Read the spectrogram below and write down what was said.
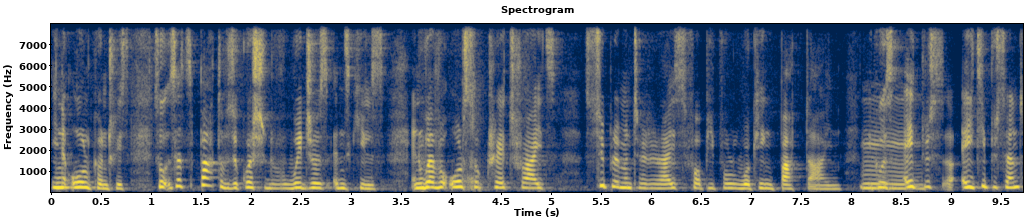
in all countries. So that's part of the question of wages and skills. And we have also created rights, supplementary rights for people working part-time, because 8%, 80%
